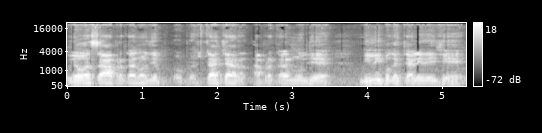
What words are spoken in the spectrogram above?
વ્યવસ્થા, આ પ્રકારનો જે ભ્રષ્ટાચાર, આ પ્રકારનું જે મિલીભગત ચાલી રહી છે,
